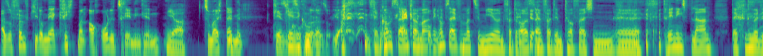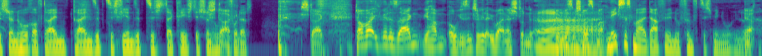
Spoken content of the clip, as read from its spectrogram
also fünf Kilo mehr kriegt man auch ohne Training hin. Ja. Zum Beispiel Dann- mit Käsekuchen, Käsekuchen. oder so. Ja. Dann kommst, du einfach mal, dann kommst du einfach mal zu mir und vertraust einfach dem Tofferschen äh, Trainingsplan. Da kriegen wir dich schon hoch auf 3 73, 74. Da kriege ich dich schon Stark. hochgefuttert. Stark. Tova, ich würde sagen, wir haben, oh, wir sind schon wieder über einer Stunde. wir müssen Schluss Ah, machen. Nächstes Mal dafür nur 50 Minuten, Leute.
